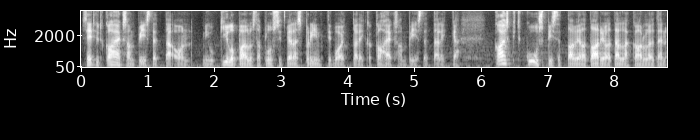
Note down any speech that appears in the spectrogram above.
78 pistettä on niinku kilpailusta plus sit vielä sprinttivoitto, eli 8 pistettä, eli 26 pistettä on vielä tarjolla tällä kaudella, joten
